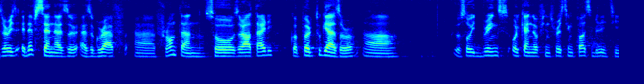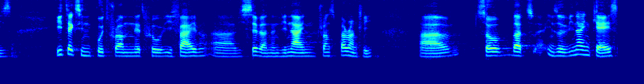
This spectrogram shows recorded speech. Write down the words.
there is NFSen as a, as a graph uh, front end, so they are tightly coupled together, so it brings all kind of interesting possibilities. It takes input from NetFlow v5, uh, v7, and v9 transparently. Uh, so, but in the v9 case,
